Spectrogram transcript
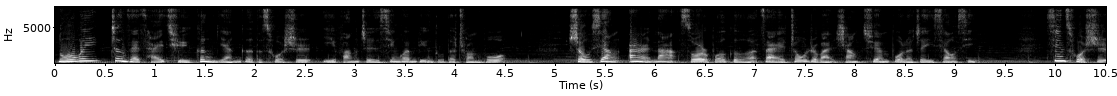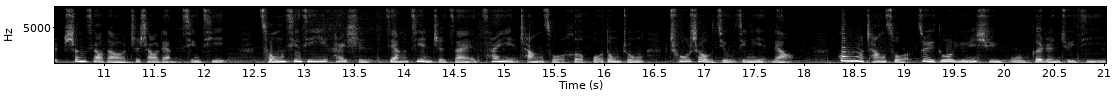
挪威正在采取更严格的措施，以防止新冠病毒的传播。首相埃尔纳·索尔伯格在周日晚上宣布了这一消息。新措施生效到至少两个星期，从星期一开始将禁止在餐饮场所和活动中出售酒精饮料。公共场所最多允许五个人聚集，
